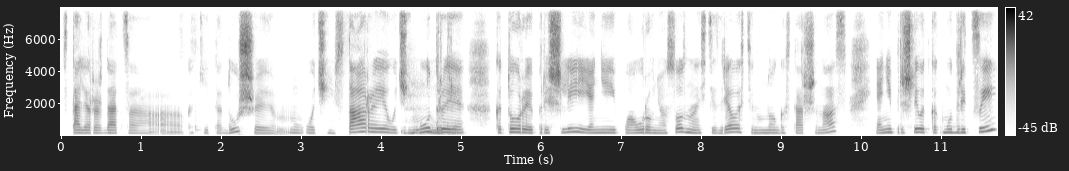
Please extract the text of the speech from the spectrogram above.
стали рождаться а, какие-то души, ну, очень старые, очень угу, мудрые, мудрые, которые пришли, и они по уровню осознанности, зрелости намного старше нас, и они пришли вот как мудрецы,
